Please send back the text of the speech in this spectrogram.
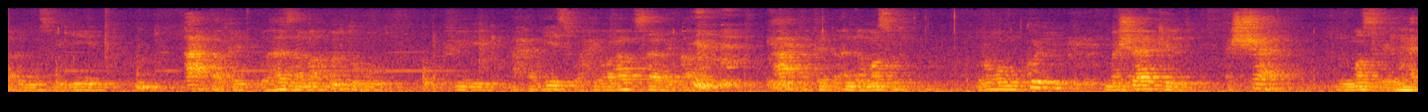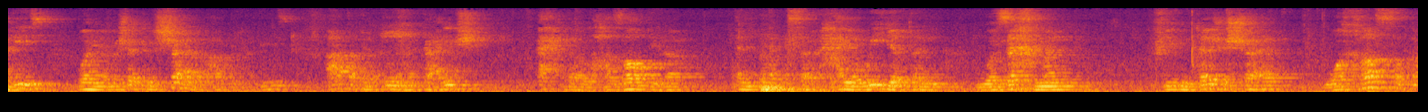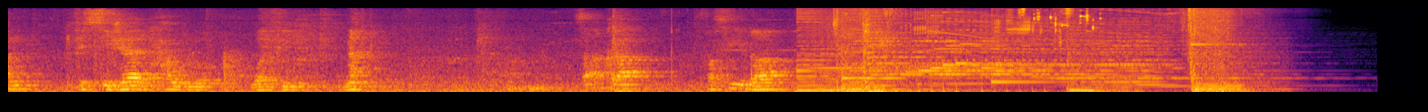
المصريين أعتقد وهذا ما قلته في أحاديث وحوارات سابقة. أعتقد أن مصر رغم كل مشاكل الشعب المصري الحديث وهي مشاكل الشعب العربي الحديث أعتقد أنها تعيش إحدى لحظاتها الأكثر حيوية وزخما في إنتاج الشعر وخاصة في السجال حوله وفي نقله سأقرأ قصيدة.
